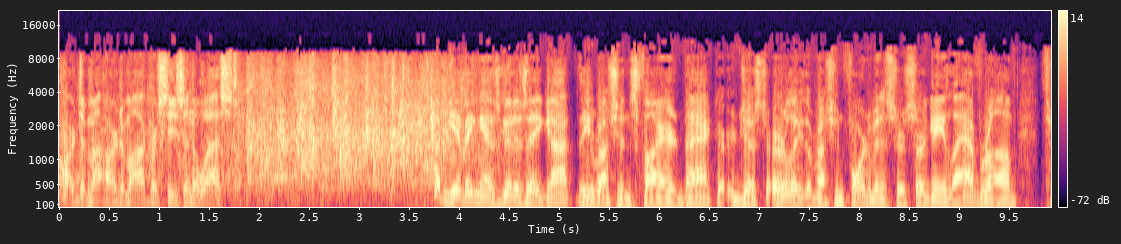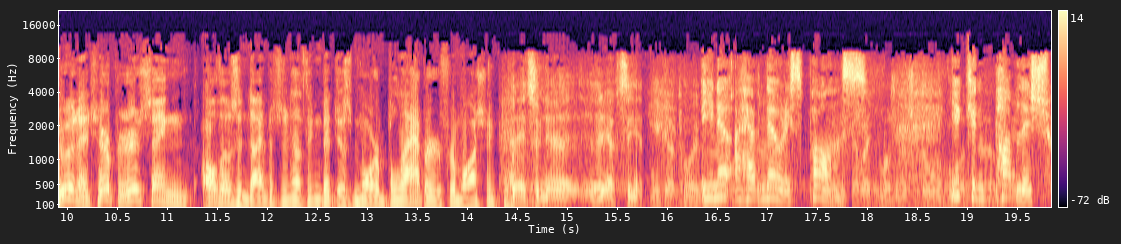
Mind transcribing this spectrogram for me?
our, dem- our democracies in the West. Giving as good as they got, the Russians fired back just early. The Russian Foreign Minister Sergei Lavrov through an interpreter saying all those indictments are nothing but just more blabber from Washington. You know, I have no response. You can publish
